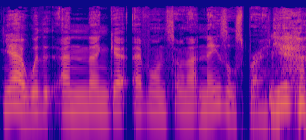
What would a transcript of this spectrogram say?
Yeah, with and then get everyone some of that nasal spray. Yeah.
